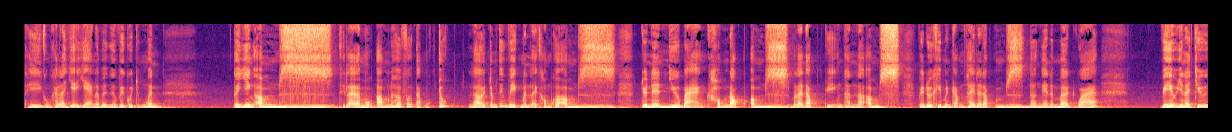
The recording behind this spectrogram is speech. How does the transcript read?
thì cũng khá là dễ dàng đối với người Việt của chúng mình. Tuy nhiên âm z thì lại là một âm nó hơi phức tạp một chút là ở trong tiếng Việt mình lại không có âm z cho nên nhiều bạn không đọc âm z mà lại đọc chuyển thành là âm s vì đôi khi mình cảm thấy là đọc âm z nó nghe nó mệt quá ví dụ như là chữ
